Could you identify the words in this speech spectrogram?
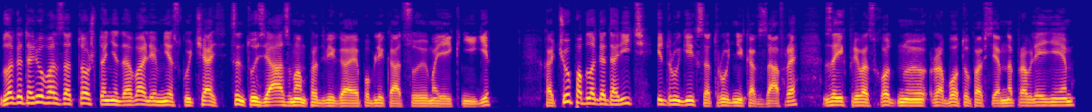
благодарю вас за то, что не давали мне скучать с энтузиазмом, продвигая публикацию моей книги. Хочу поблагодарить и других сотрудников Зафре за их превосходную работу по всем направлениям,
